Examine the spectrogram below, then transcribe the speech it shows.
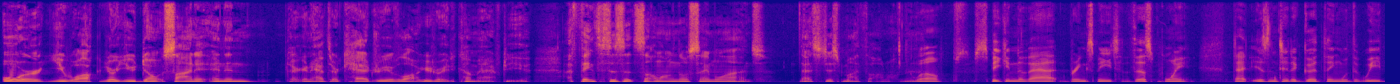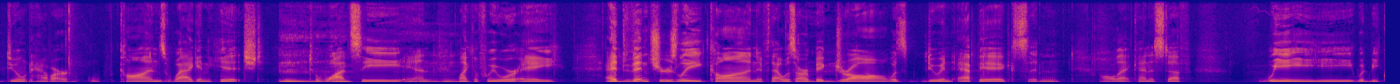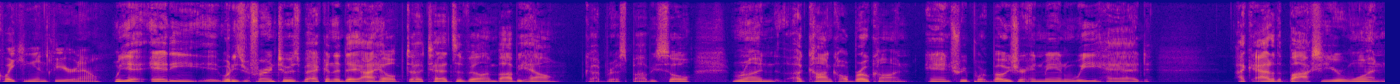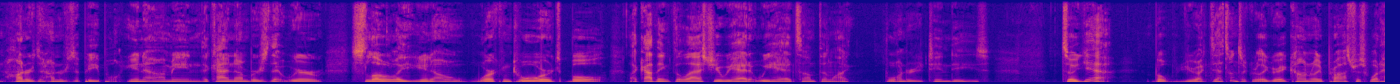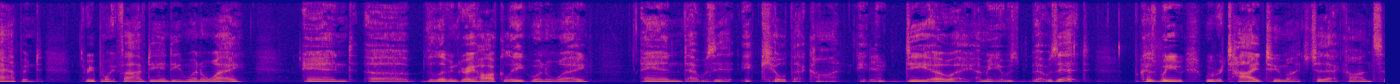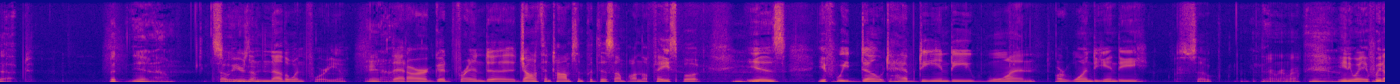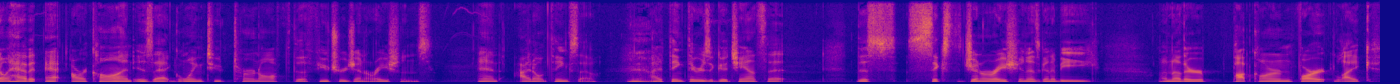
Or you walk or you don't sign it, and then they're going to have their cadre of lawyers ready to come after you. I think this is along those same lines. That's just my thought on that. Well, speaking to that brings me to this point that isn't it a good thing that we don't have our cons wagon hitched Mm-hmm. to WotC and like if we were a Adventures League con, if that was our big draw, was doing epics and all that kind of stuff, we would be quaking in fear now. Well, yeah, Eddie, what he's referring to is back in the day, I helped uh, Tad Zavell and Bobby Howe, God rest Bobby's soul, run a con called BroCon in Shreveport Bossier. And man, we had, like, out of the box, year one, hundreds and hundreds of people. You know, I mean, the kind of numbers that we're slowly, you know, working towards bull. Like, I think the last year we had it, we had something like 400 attendees. So, yeah. But you're like, that sounds like a really great con, really prosperous. What happened? 3.5 D&D went away and uh, the Living Greyhawk League went away, and that was it. It killed that con. It Yeah. DOA. I mean, it was that was it because we we were tied too much to that concept. But you know, So here's yeah. another one for you Yeah. that our good friend uh, Jonathan Thompson put this up on the Facebook Mm-hmm. is if we don't have D and D one or one D and D, so Yeah. anyway, if we don't have it at our con, is that going to turn off the future generations? And I don't think so. I think there is a good chance that this sixth generation is going to be another popcorn fart like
